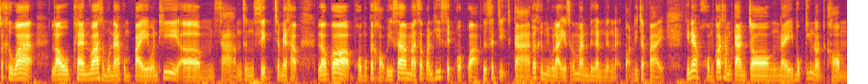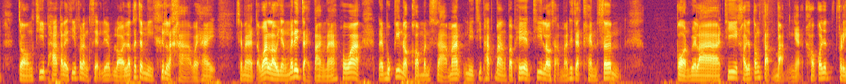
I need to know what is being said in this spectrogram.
ก็คือว่าเราแพลนว่าสมมตินะผมไปวันที่สามถึงสิบใช่ไหมครับ แล้วก็ผมไปขอวีซ่ามาสักวันที่ 10 กว่ากว่าพฤศจิกา ก็คือมีเวลาอีกสักประมาณเดือนหนึ่งอะก่อนที่จะไป ทีนี้ผมก็ทำการจองใน booking.com จองที่พักอะไรที่ฝรั่งเศสเรียบร้อย แล้วก็จะมีขึ้นราคาไว้ให้ ใช่ไหมแต่ว่าเรายังไม่ได้จ่ายตังค์นะ เพราะว่าใน booking.com มันสามารถมีที่พักบางประเภทที่เราสามารถที่จะ cancel ก่อนเวลาที่เขาจะต้องตัดบัตรเงี้ยเขาก็จะฟรี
